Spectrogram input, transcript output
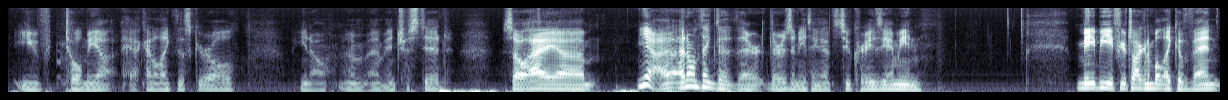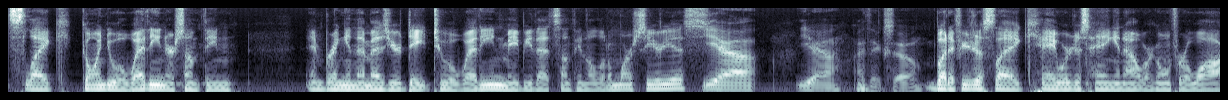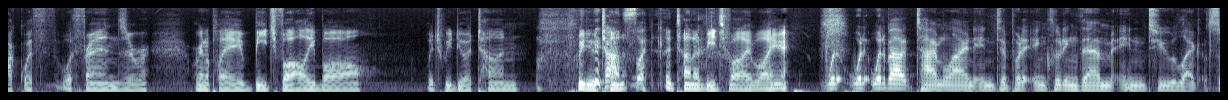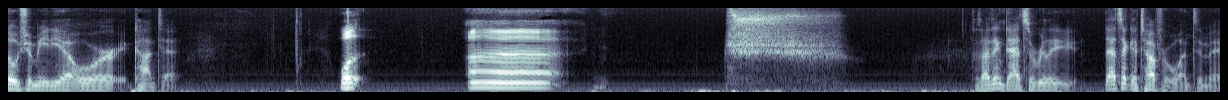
you've told me "Oh, I, kind of like this girl. You know, I'm, I'm interested. So I um yeah, I, I don't think that there there's anything that's too crazy. I mean, maybe if you're talking about like events like going to a wedding or something and bringing them as your date to a wedding, maybe that's something a little more serious. Yeah, yeah, I think so. But if you're just like, hey, we're just hanging out, we're going for a walk with with friends, or we're, we're gonna play beach volleyball, which we do a ton. We do a ton, it's like- a ton of beach volleyball here. What what what about timeline into put it, including them into like social media or content? Well, uh, Because I think that's a really that's like a tougher one to me.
